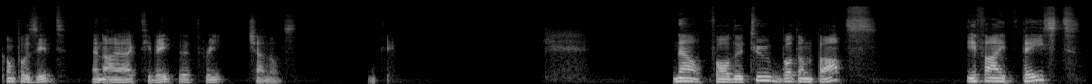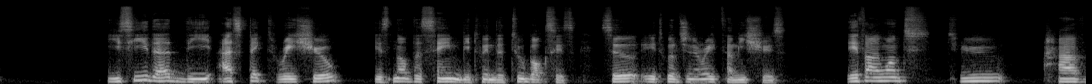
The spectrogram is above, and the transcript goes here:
composite and I activate the three channels. Okay. Now for the two bottom parts, if I paste, you see that the aspect ratio is not the same between the two boxes. So it will generate some issues. If I want to have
